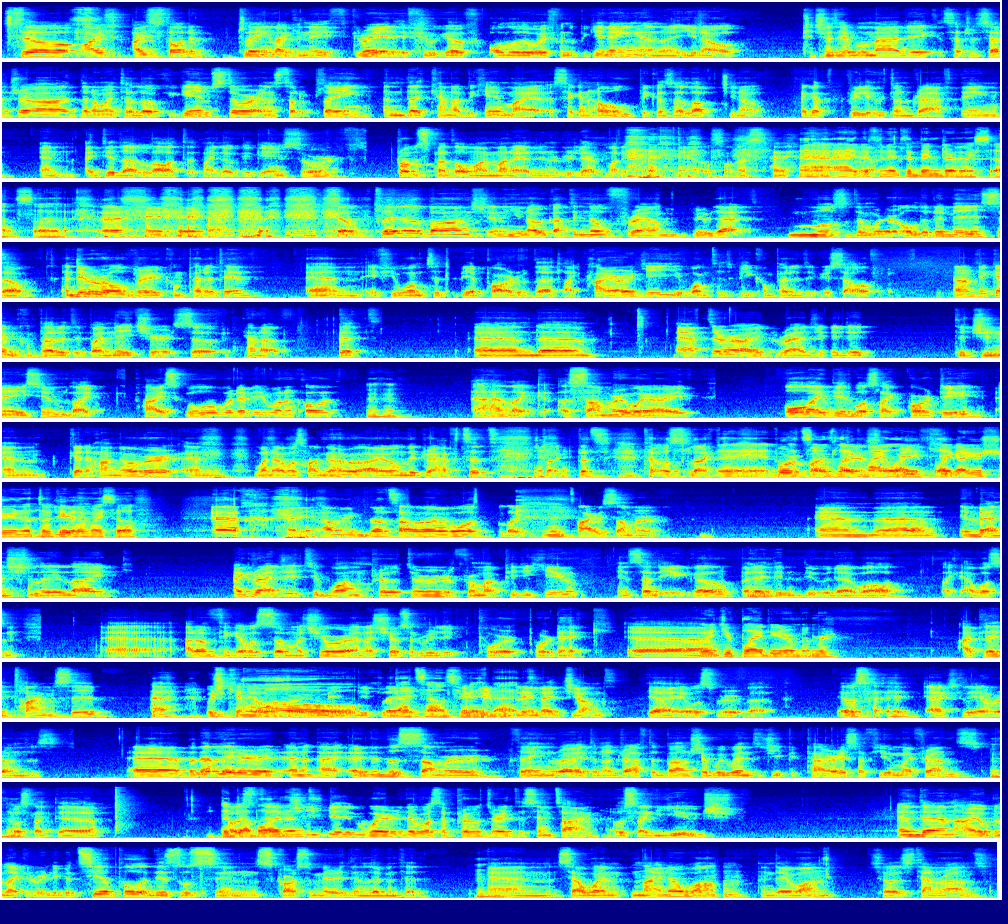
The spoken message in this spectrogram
so I I started playing like in eighth grade. If you go all the way from the beginning, and then you know, kitchen table magic, etc., etc. Then I went to a local game store and started playing, and that kind of became my second home because I loved, you know, I got really hooked on drafting, and I did that a lot at my local game store. Probably spent all my money. I didn't really have money for anything else, honestly. I had Yeah. definitely been there myself, so Uh, so played a bunch and you know got to know friends through that most of them were older than me. So and they were all very competitive. And if you wanted to be a part of that like hierarchy, you wanted to be competitive yourself. And I think I'm competitive by nature, so kind of fit. And um, after I graduated the gymnasium, like high school or whatever you want to call it, Mhm. I had like a summer where I all I did was like party and get a hungover. And when I was hungover, I only drafted. like that's that was like four sounds like my life. Like, are you sure you're not talking Yeah. about myself? I, I mean, that's how I was like an entire summer. And uh, eventually, like, I graduated one pro tour from a PTQ in San Diego, but I Mhm. didn't do it that well. Like, I wasn't. Uh, I don't think I was so mature, and I chose a really poor, poor deck. Uh, What did you play? Do you remember? I played Time Sieve, which Kenny Oh, Over made me play. that sounds and really people bad. playing like Jund. Yeah, it was very bad. It was actually horrendous. Uh, but then later, and I, I did the summer thing, right? And I drafted a bunch, and we went to GP Paris. A few of my friends. It was like the Mm-hmm. The double the event? GP where there was a pro tour at the same time. It was like huge. And then I opened like a really good seal pool. This was in Scars of Mirrodin Limited. Mm-hmm. And so I went 901 in day one. So it's 10 rounds.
